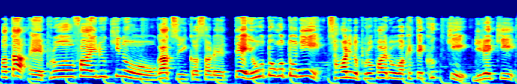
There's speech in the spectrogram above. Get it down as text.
また、えー、プロファイル機能が追加されて、用途ごとにサファリのプロファイルを分けてクッキー、履歴、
